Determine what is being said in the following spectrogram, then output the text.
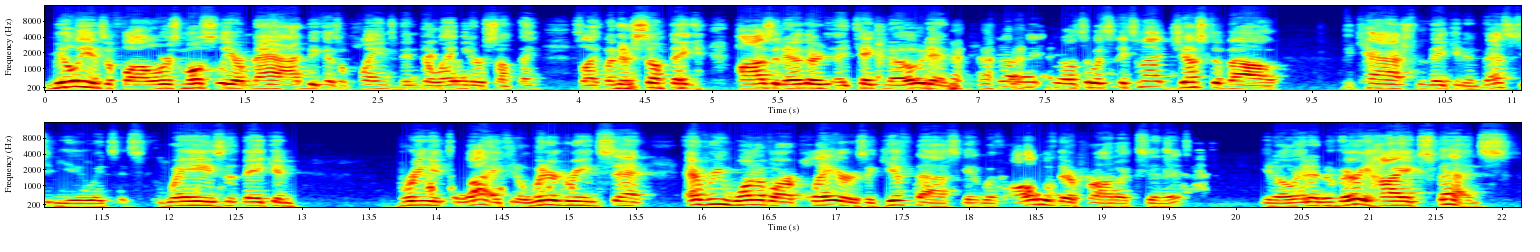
millions of followers. Mostly are mad because a plane's been delayed or something. It's like when there's something positive, they take note, and you know, you know, so it's it's not just about the cash that they can invest in you. It's it's ways that they can bring it to life. You know, Wintergreen sent every one of our players a gift basket with all of their products in it. You know, and at a very high expense.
